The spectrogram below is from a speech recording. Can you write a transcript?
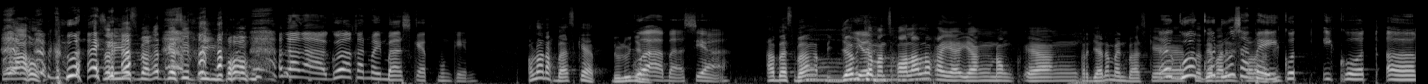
Wow. gue. ya. Serius banget gak sih pingpong? Enggak enggak, gue akan main basket mungkin. Oh, lo anak basket dulunya? Gue abas ya. Abas banget di jam iya. zaman sekolah lo kayak yang nong yang kerjanya main basket. Eh, gue setiap hari dulu sampai ikut ikut eh,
